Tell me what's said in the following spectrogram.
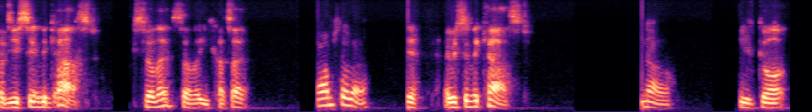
Have you seen the cast? Still there? Sound like you cut out. Oh, I'm still there. Yeah. Have you seen the cast? No. You've got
